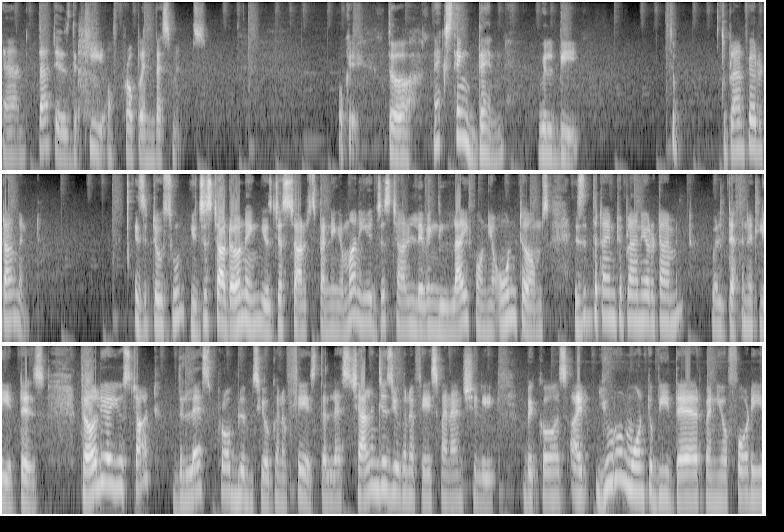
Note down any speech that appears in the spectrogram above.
And that is the key of proper investments. Okay, the next thing then will be to, to plan for your retirement is it too soon? You just start earning, you just started spending your money, you just started living life on your own terms. Is it the time to plan your retirement? Well, definitely it is. The earlier you start, the less problems you're going to face, the less challenges you're going to face financially because I you don't want to be there when you're 40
